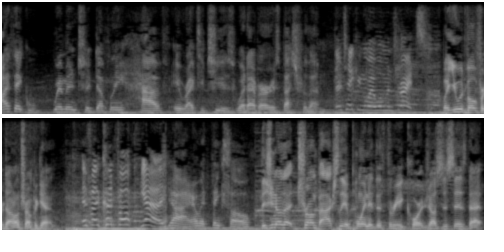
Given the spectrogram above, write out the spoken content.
I think women should definitely have a right to choose whatever is best for them. They're taking away women's rights. But you would vote for Donald Trump again. If I could vote, yeah. Yeah, I would think so. Did you know that Trump actually appointed the three court justices that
